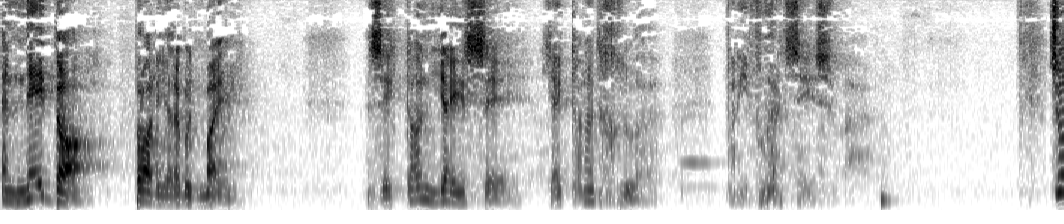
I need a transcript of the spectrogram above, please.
En net daar praat die Here met my. En sê, "Kan jy sê jy kan dit glo want die woord sê so." So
